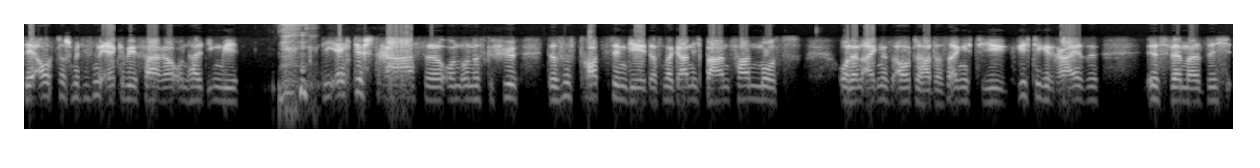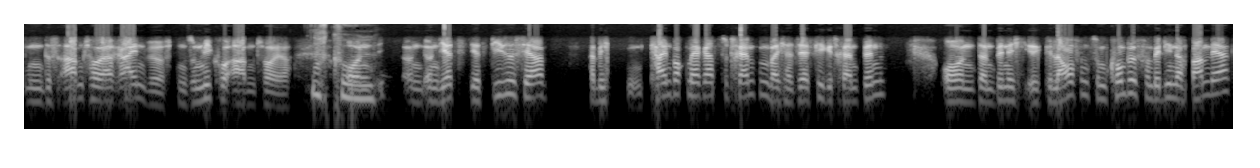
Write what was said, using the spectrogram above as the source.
der Austausch mit diesem LKW-Fahrer und halt irgendwie die echte Straße und, und das Gefühl, dass es trotzdem geht, dass man gar nicht Bahn fahren muss oder ein eigenes Auto hat. Das ist eigentlich die richtige Reise ist, wenn man sich in das Abenteuer reinwirft, in so ein Mikroabenteuer. Ach cool. Und, und, und jetzt, jetzt dieses Jahr habe ich keinen Bock mehr gehabt zu trampen, weil ich halt sehr viel getrampt bin. Und dann bin ich äh, gelaufen zum Kumpel von Berlin nach Bamberg,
